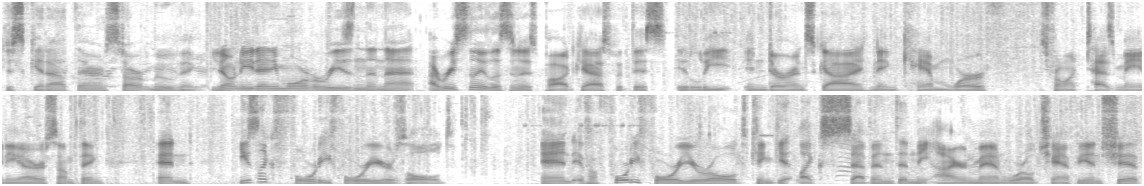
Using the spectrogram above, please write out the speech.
Just get out there and start moving. You don't need any more of a reason than that. I recently listened to this podcast with this elite endurance guy named Cam Wurf. He's from like Tasmania or something. And he's like 44 years old. And if a 44 year old can get like seventh in the Ironman World Championship,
